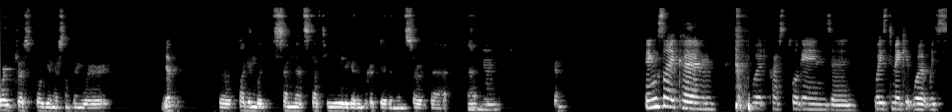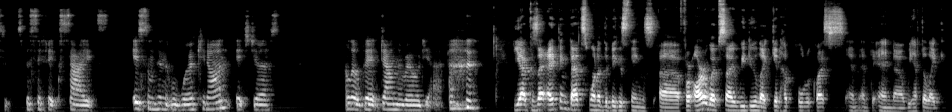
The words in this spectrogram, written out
WordPress plugin or something where yep the plugin would send that stuff to you to get encrypted and then serve that. Mm-hmm. Okay things like um, WordPress plugins and ways to make it work with specific sites is something that we're working on. It's just a little bit down the road yet. yeah, because I, I, think that's one of the biggest things uh, for our website. We do like GitHub pull requests, and and, and uh, we have to like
